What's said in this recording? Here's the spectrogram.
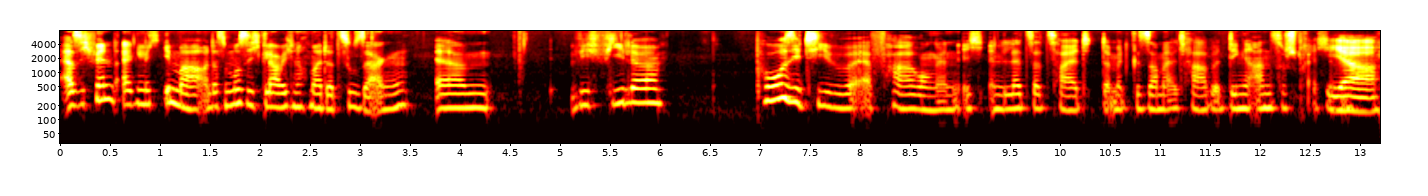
also ich finde eigentlich immer, und das muss ich, glaube ich, nochmal dazu sagen, ähm, wie viele positive Erfahrungen ich in letzter Zeit damit gesammelt habe, Dinge anzusprechen. Ja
